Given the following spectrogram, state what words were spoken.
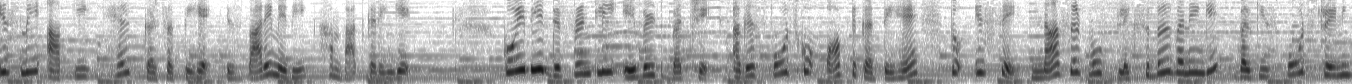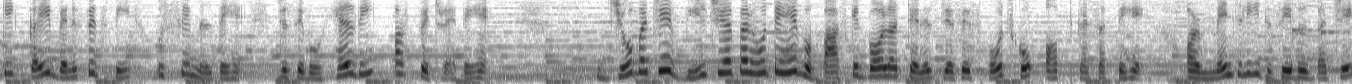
इसमें आपकी हेल्प कर सकती है, इस बारे में भी हम बात करेंगे। कोई भी डिफरेंटली एबल्ड बच्चे अगर स्पोर्ट्स को ऑप्ट करते हैं तो इससे न सिर्फ़ वो फ्लेक्सिबल बनेंगे, बल्कि स्पोर्ट्स ट्रेनिंग के कई बेनिफिट्स भी उससे मिलते हैं, जिससे वो हेल्दी और फिट रहते हैं। जो बच्चे व्हीलचेयर पर होते हैं, वो बास्केटबॉल और टेनिस जैसे स्पोर्ट्स को ऑप्ट कर सकते हैं और मेंटली डिसेबल बच्चे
